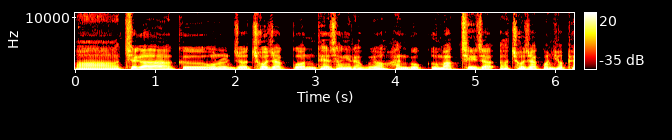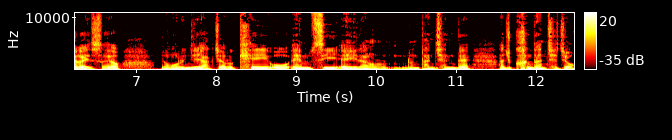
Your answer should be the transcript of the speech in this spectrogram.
아, 제가 그 오늘 저 저작권 대상이라고요. 한국 음악 제작 아, 저작권 협회가 있어요. 영어로 이제 약자로 KOMCA라는 단체인데 아주 큰 단체죠.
